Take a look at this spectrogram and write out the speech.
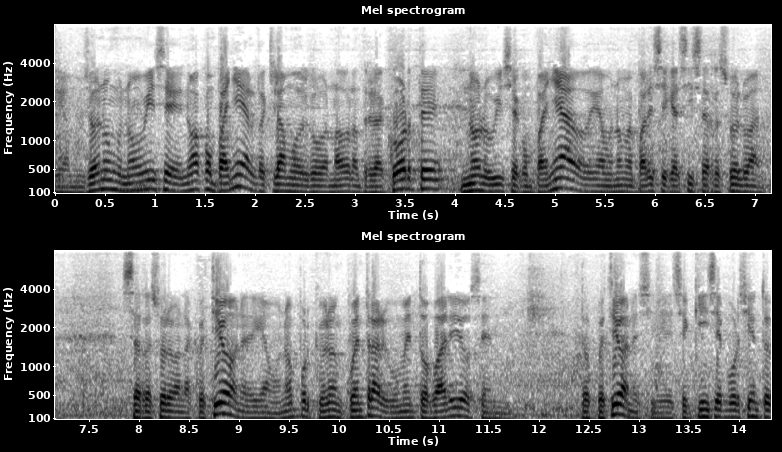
digamos. Yo no, no hubiese, no acompañé al reclamo del gobernador ante la Corte, no lo hubiese acompañado, digamos, no me parece que así se resuelvan se resuelvan las cuestiones, digamos, ¿no? Porque uno encuentra argumentos válidos en dos cuestiones. Si ese 15% de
